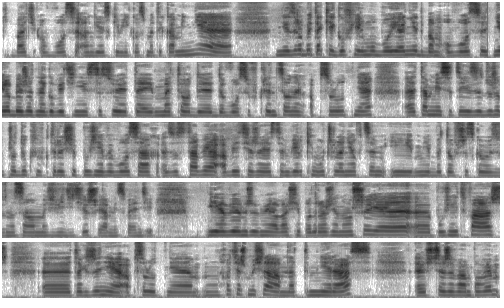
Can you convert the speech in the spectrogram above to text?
dbać o włosy angielskimi kosmetykami. Nie, nie zrobię takiego filmu, bo ja nie dbam o włosy, nie robię żadnego, wiecie, nie stosuję tej metody do włosów kręconych, absolutnie. E, Tam niestety jest za dużo produktów, które się później we włosach zostawia, a wiecie, że jestem wielkim uczuleniowcem i mnie by to wszystko już na samą myśl widzicie, szyja mnie swędzi. I ja wiem, że miała właśnie podrażnioną szyję, e, później twarz, e, także nie, absolutnie. Mm, Chociaż myślałam nad tym nieraz, szczerze Wam powiem,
